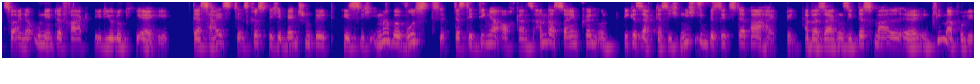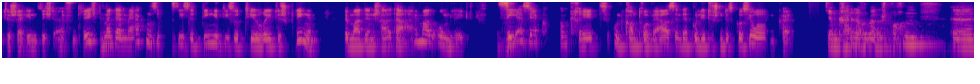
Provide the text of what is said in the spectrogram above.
zu einer unhinterfragten Ideologie erheben. Das heißt, das christliche Menschenbild ist sich immer bewusst, dass die Dinge auch ganz anders sein können und wie gesagt, dass ich nicht im Besitz der Wahrheit bin. Aber sagen Sie das mal äh, in klimapolitischer Hinsicht öffentlich. Ich meine, da merken Sie, dass diese Dinge, die so theoretisch klingen, wenn man den Schalter einmal umlegt, sehr, sehr konkret und kontrovers in der politischen Diskussion können. Sie haben gerade darüber gesprochen, äh,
